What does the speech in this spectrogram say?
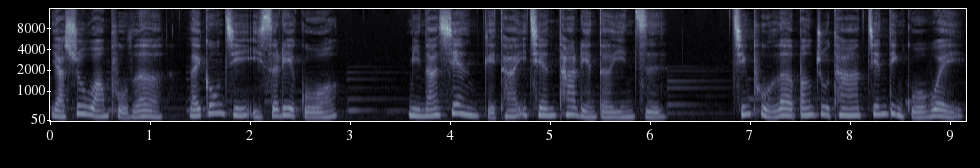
亚述王普勒来攻击以色列国，米拿现给他一千他连得银子，请普勒帮助他坚定国位。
